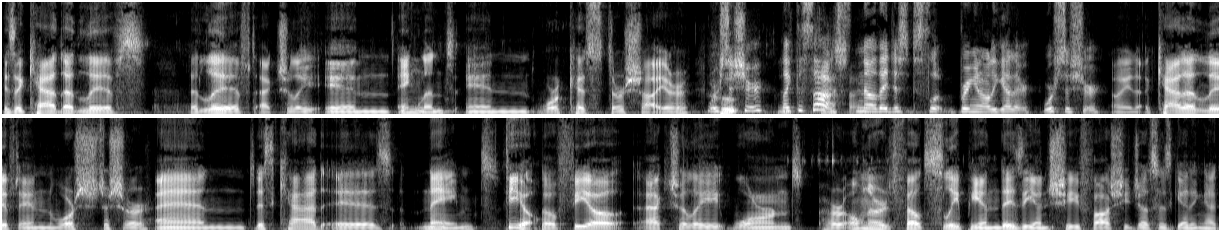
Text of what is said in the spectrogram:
is a cat that lives that lived actually in England in Worcestershire. who- Worcestershire? like the sauce. No, they just sl- bring it all together. Worcestershire. Okay, a cat that lived in Worcestershire, and this cat is named Theo. So Theo actually warned her owner felt sleepy and dizzy, and she thought she just is getting a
